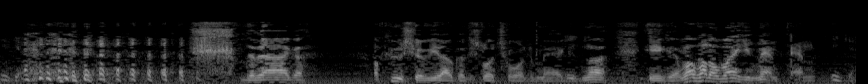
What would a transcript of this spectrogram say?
Igen. Drága, a külső virágokat is locsold meg. Na, igen, ma valahol megint mentem. Igen.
